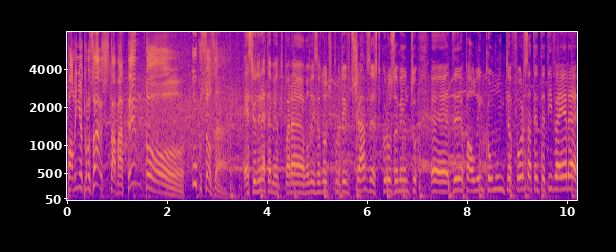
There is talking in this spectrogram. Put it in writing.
Paulinho a cruzar, estava atento. Hugo Souza. É-se diretamente para a baliza do Desportivo de Chaves. Este cruzamento uh, de Paulinho com muita força. A tentativa era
